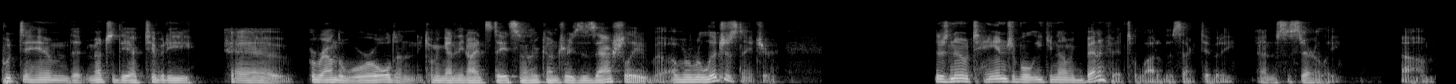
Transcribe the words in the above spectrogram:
put to him that much of the activity uh, around the world and coming out of the United States and other countries is actually of a religious nature. There's no tangible economic benefit to a lot of this activity necessarily. Um,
